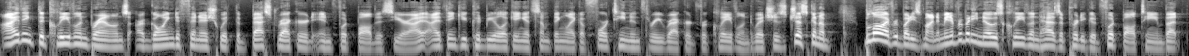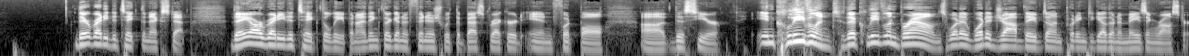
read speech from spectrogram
I think the Cleveland Browns are going to finish with the best record in football this year. I, I, think you could be looking at something like a 14 and 3 record for Cleveland, which is just going to blow everybody's mind. I mean, everybody knows Cleveland has a pretty good football team, but they're ready to take the next step. They are ready to take the leap, and I think they're going to finish with the best record in football uh, this year. In Cleveland, the Cleveland Browns. What a, what a job they've done putting together an amazing roster.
